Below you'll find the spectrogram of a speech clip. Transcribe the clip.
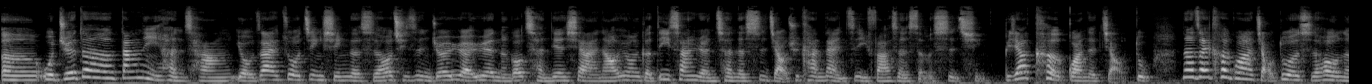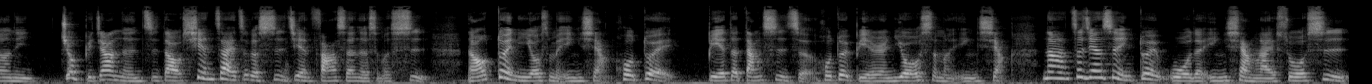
嗯、我觉得当你很常有在做静心的时候，其实你就会越来越能够沉淀下来，然后用一个第三人称的视角去看待你自己发生什么事情，比较客观的角度。那在客观的角度的时候呢，你就比较能知道现在这个事件发生了什么事，然后对你有什么影响，或对别的当事者或对别人有什么影响。那这件事情对我的影响来说是。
